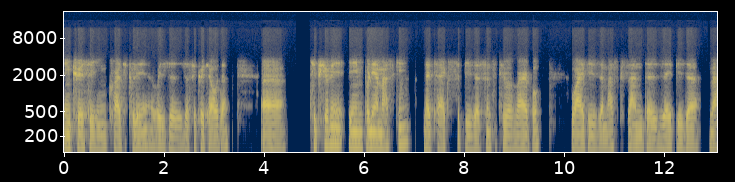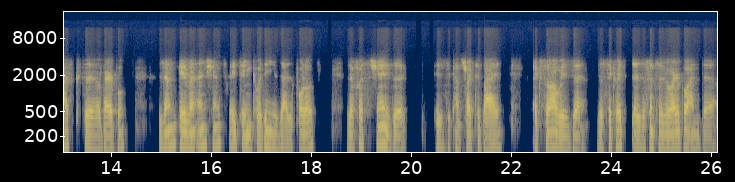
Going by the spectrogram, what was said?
increasing critically with the security order. Uh, typically, in Boolean masking, let x be the sensitive variable, y be the masks, and z be the masked variable. Then given chains, its encoding is as follows. The first chain is, is constructed by XOR with uh, the secret, uh, the sensitive variable and uh,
